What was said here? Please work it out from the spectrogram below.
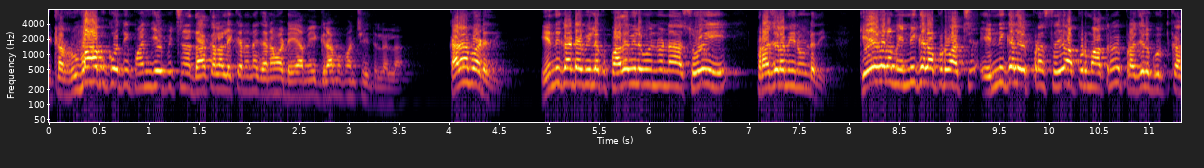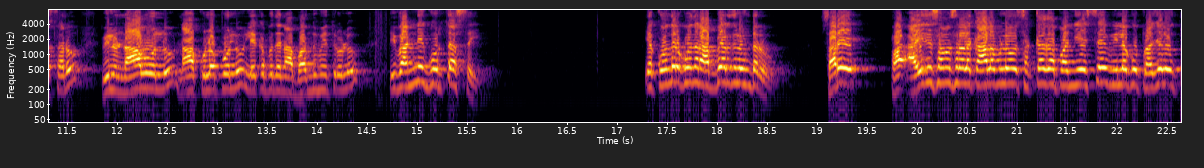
ఇట్లా రుబాబు కొద్ది పని చేయించిన దాఖలాలు ఎక్కడైనా కనబడ్డాయా మీ గ్రామ పంచాయతీలలో కనబడది. ఎందుకంటే వీళ్ళకు పదవిలో ఉన్న సోయి ప్రజల మీద ఉండదు. కేవలం ఎన్నికలప్పుడు వచ్చి ఎన్నికలు ఎప్పుడు వస్తాయో అప్పుడు మాత్రమే ప్రజలు గుర్తుకొస్తారు. వీళ్ళు నా వాళ్ళు నా కులపోళ్ళు లేకపోతే నా బంధుమిత్రులు ఇవన్నీ గుర్తొస్తాయి. ఇక కొందరు కొందరు అభ్యర్థులు ఉంటారు. సరే ప- ఐదు సంవత్సరాల కాలంలో చక్కగా పనిచేస్తే వీళ్ళకు ప్రజలు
